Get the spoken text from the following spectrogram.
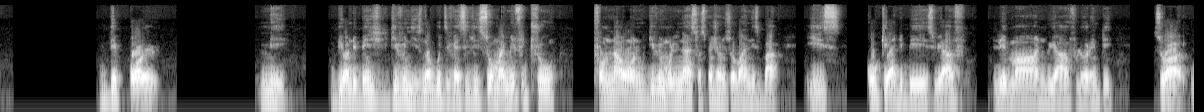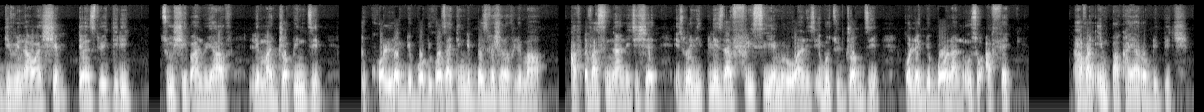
De Paul may be on the bench given he's not good defensively. So my midfield throw from now on, given Molina's suspension is over and his back, is Koke at the base. We have Lemar and we have Llorente. So uh, given our shape turns to a 3 2 shape and we have Lemar dropping deep to collect the ball because I think the best version of Lemar I've ever seen an shirt is when he plays that free CM role and is able to drop deep, collect the ball, and also affect, have an impact higher up the pitch.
